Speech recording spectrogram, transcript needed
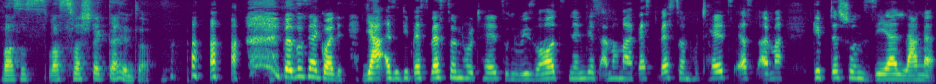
was ist, was versteckt dahinter. das ist ja goldig. Ja, also die Best Western Hotels und Resorts, nennen wir es einfach mal Best Western Hotels erst einmal, gibt es schon sehr lange.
